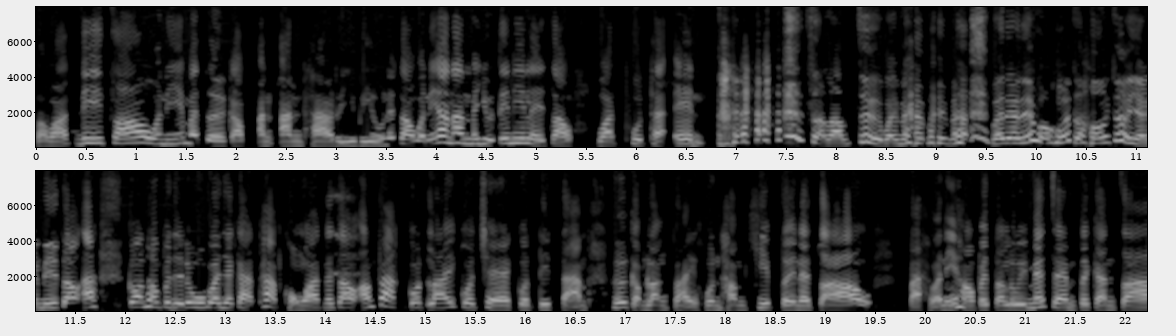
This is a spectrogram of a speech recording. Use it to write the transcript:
สวัสดีเจ้าวันนี้มาเจอกับอันอันพารีวิวนะเจ้าวันนี้อันอันมาอยู่ที่นี่เลยเจ้าวัดพุทธเอ็นสลับชื่อไปแม่ไปแม่ประเดี๋ยวนี้ผมจะห้องชื่ออย่างดีเจ้าอะก่อนทำไปจะดูบรรยากาศภาพของวัดนะเจ้าอ้ำฝากกดไลค์กดแชร์กดติดตามเพื่อกำลังใจคนทำคลิปตัวนะเจ้าไปวันนี้เราไปตะลุยแม่แจ่มด้วยกันเจ้า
